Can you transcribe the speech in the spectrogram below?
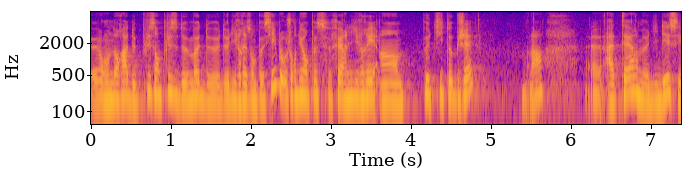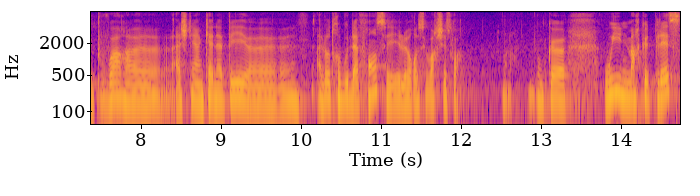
Euh, on aura de plus en plus de modes de, livraison possibles. Aujourd'hui, on peut se faire livrer un petit objet. Voilà. Euh, à terme, l'idée, c'est pouvoir euh, acheter un canapé à l'autre bout de la France et le recevoir chez soi. Voilà. Donc, oui, une marketplace,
